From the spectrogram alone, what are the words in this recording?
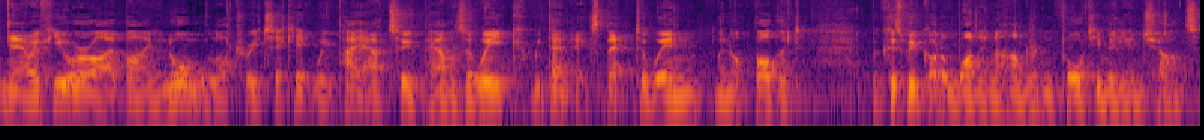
Now, if you or I are buying a normal lottery ticket, we pay our two pounds a week. We don't expect to win. We're not bothered because we've got a 1 in 140 million chance.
